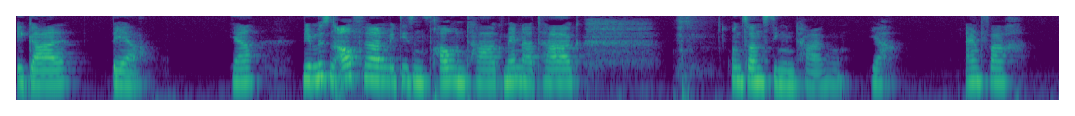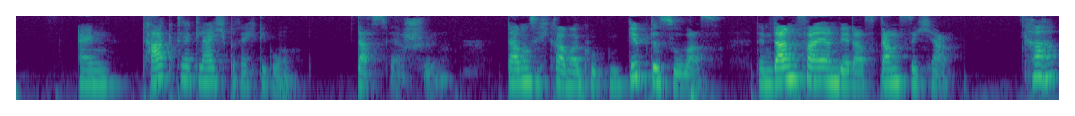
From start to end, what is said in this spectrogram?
egal wer. Ja, wir müssen aufhören mit diesem Frauentag, Männertag und sonstigen Tagen. Ja, einfach ein Tag der Gleichberechtigung. Das wäre schön. Da muss ich gerade mal gucken. Gibt es sowas? Denn dann feiern wir das ganz sicher. Haha,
